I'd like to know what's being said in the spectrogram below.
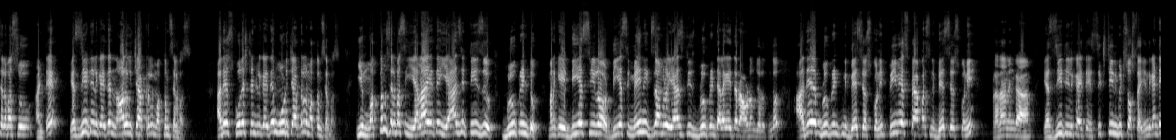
సిలబస్? అంటే ఎస్జిటీలకి అయితే నాలుగు చాప్టర్లు మొత్తం సిలబస్. అదే స్కూల్ అసిస్టెంట్లకి అయితే మూడు చాప్టర్లు మొత్తం సిలబస్. ఈ మొత్తం సిలబస్ ఎలా అయితే as it is blue print మనకి డిఎస్సిలో డిఎస్సి మెయిన్ ఎగ్జామ్లో as it is blue print ఎలాగైతే రావడం జరుగుతుందో అదే బ్లూ ప్రింట్ని బేస్ చేసుకొని ప్రీవియస్ పేపర్స్ని బేస్ చేసుకొని ప్రధానంగా ఎస్జిటీలకి అయితే సిక్స్టీన్ బిట్స్ వస్తాయి. ఎందుకంటే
